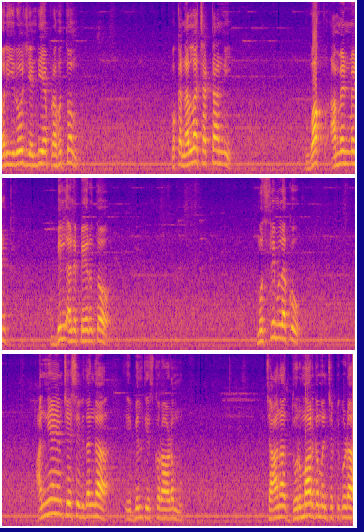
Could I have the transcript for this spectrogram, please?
మరి ఈరోజు ఎన్డీఏ ప్రభుత్వం ఒక నల్ల చట్టాన్ని వక్ఫ్ అమెండ్మెంట్ బిల్ అనే పేరుతో ముస్లింలకు అన్యాయం చేసే విధంగా ఈ బిల్ తీసుకురావడం చాలా దుర్మార్గం అని చెప్పి కూడా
